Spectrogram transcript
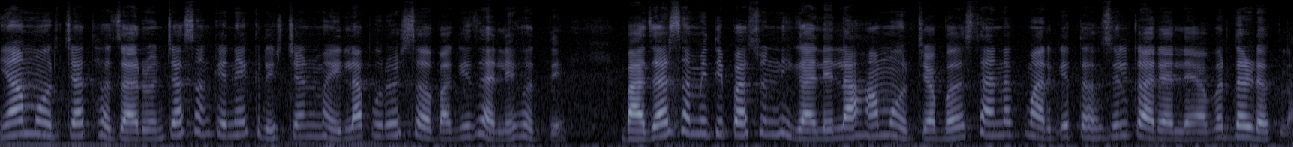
या मोर्चात हजारोंच्या संख्येने ख्रिश्चन महिला पुरुष सहभागी झाले होते. बाजार समितीपासून निघालेला हा मोर्चा बसस्थानक मार्गे तहसील कार्यालयावर धडकला.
